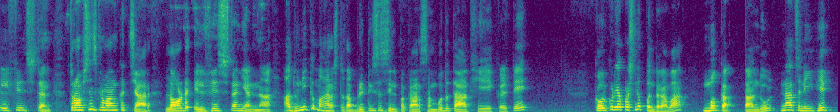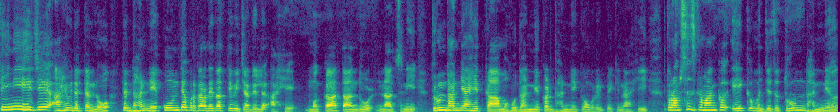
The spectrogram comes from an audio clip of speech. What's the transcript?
एल्फिन्स्टन. तर ऑप्शन्स क्रमांक चार लॉर्ड एल्फिन्स्टन यांना आधुनिक महाराष्ट्राचा ब्रिटिश शिल्पकार संबोधतात. हे कळते? कौरकुर या प्रश्न पंधरावा. मका तांदूळ नाचणी हे तिन्ही जे आहे विद्यार्थ्यांनो ते धान्य कोणत्या प्रकारात येतात ते विचारलेलं आहे. मका तांदूळ नाचणी तृणधान्य आहेत का? महूधान्य कडधान्य किंवा वरीलपैकी नाही. तर ऑप्शन्स क्रमांक एक म्हणजे जे तृणधान्य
